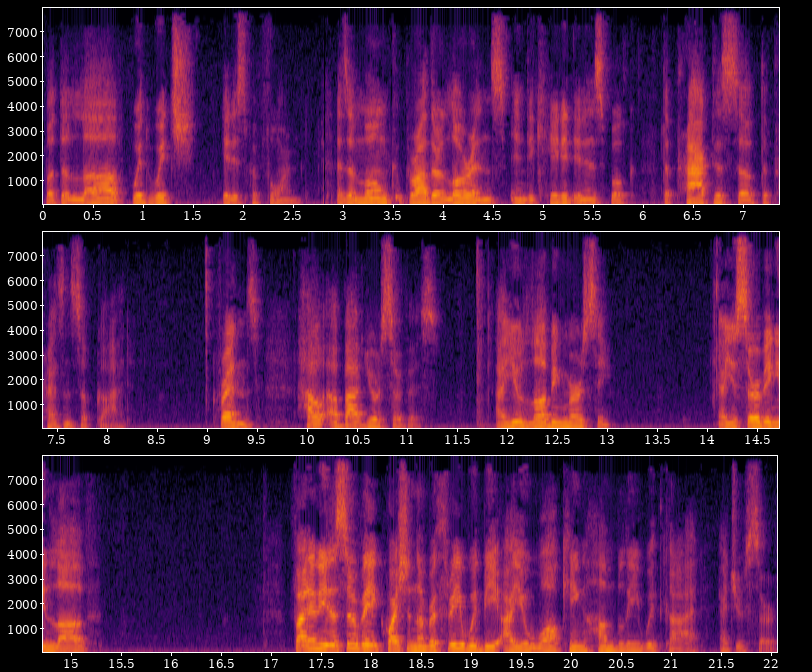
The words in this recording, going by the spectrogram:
but the love with which it is performed. As a monk, Brother Lawrence indicated in his book, The Practice of the Presence of God. Friends, how about your service? Are you loving mercy? Are you serving in love? Finally, the survey question number three would be Are you walking humbly with God as you serve?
